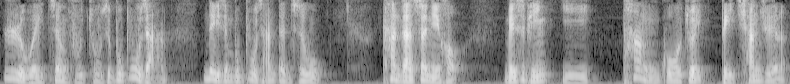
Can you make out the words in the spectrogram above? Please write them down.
日伪政府组织部部长、内政部部长等职务。抗战胜利后，梅思平以叛国罪被枪决了。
